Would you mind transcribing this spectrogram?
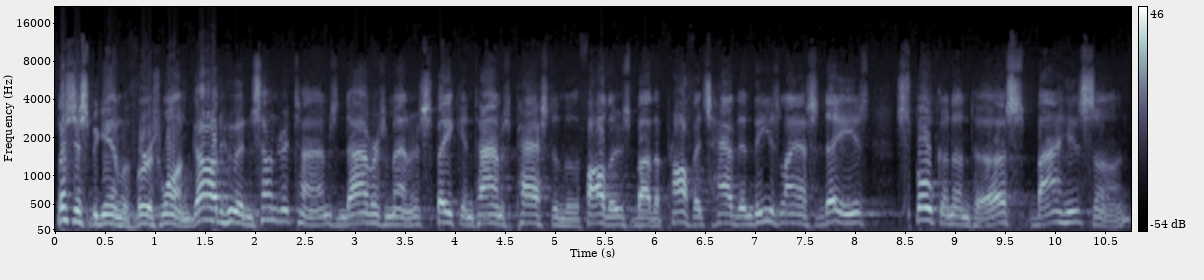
Let's just begin with verse 1. God, who in sundry times and divers manners spake in times past unto the fathers by the prophets, hath in these last days spoken unto us by His Son,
